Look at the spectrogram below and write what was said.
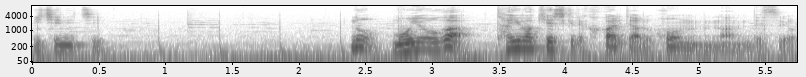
一日の模様が対話形式で書かれてある本なんですよ。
